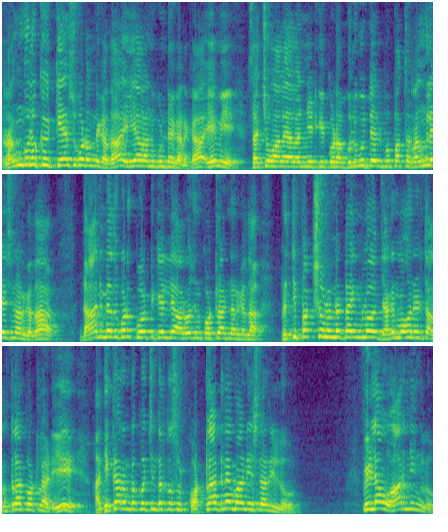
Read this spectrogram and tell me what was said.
రంగులకు కేసు కూడా ఉంది కదా వేయాలనుకుంటే కనుక ఏమి? సచివాలయాలన్నిటికీ కూడా బులుగు తెలుపు పచ్చ రంగులు వేసినారు కదా. దాని మీద కూడా కోర్టుకు వెళ్ళి ఆ రోజున కొట్లాడినారు కదా. ప్రతిపక్షంలో ఉన్న టైంలో జగన్మోహన్ రెడ్డితో అంతలా కొట్లాడి అధికారంలోకి వచ్చిన తర్వాత అసలు కొట్లాడమే మానేసినారు వీళ్ళు. వీళ్ళ వార్నింగ్లు.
